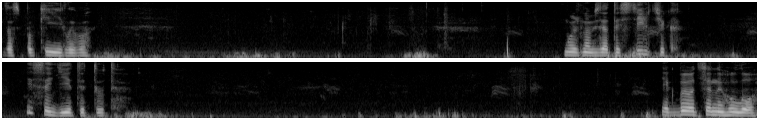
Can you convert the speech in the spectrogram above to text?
заспокійливо. Можна взяти стільчик і сидіти тут. Якби оце не гуло.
